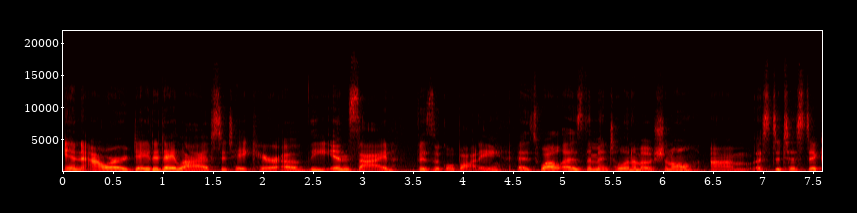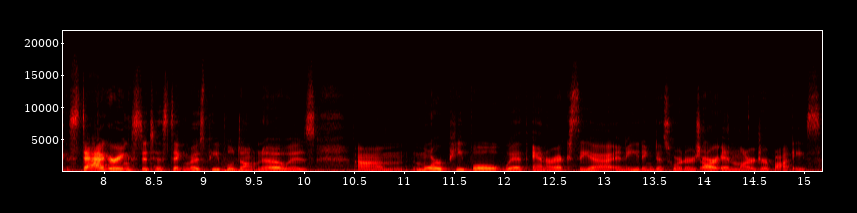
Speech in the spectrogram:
in our day to day lives to take care of the inside physical body as well as the mental and emotional. Um, a statistic, staggering statistic most people don't know is um, more people with anorexia and eating disorders are in larger bodies.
